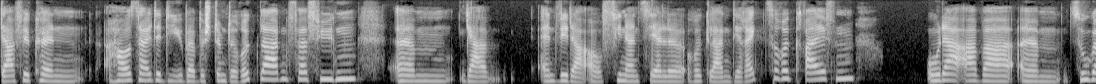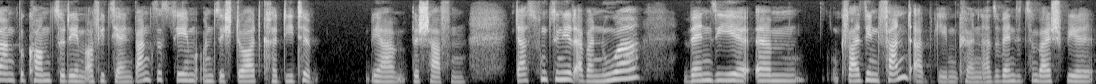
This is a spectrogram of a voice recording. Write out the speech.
Dafür können Haushalte, die über bestimmte Rücklagen verfügen, ähm, ja, entweder auf finanzielle Rücklagen direkt zurückgreifen oder aber ähm, Zugang bekommen zu dem offiziellen Banksystem und sich dort Kredite ja, beschaffen. Das funktioniert aber nur, wenn sie ähm, quasi ein Pfand abgeben können. Also wenn sie zum Beispiel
